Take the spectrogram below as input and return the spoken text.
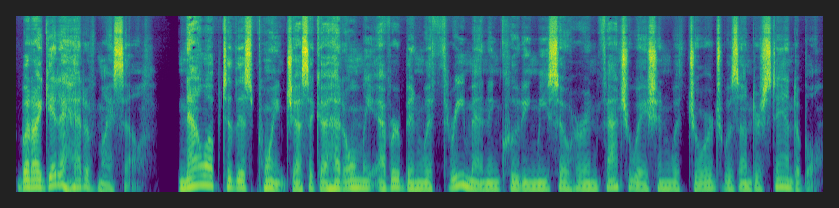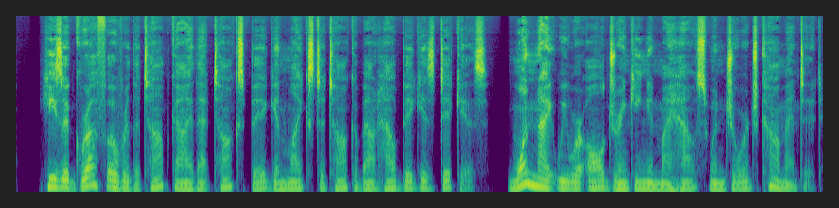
But I get ahead of myself. Now, up to this point, Jessica had only ever been with three men, including me, so her infatuation with George was understandable. He's a gruff, over the top guy that talks big and likes to talk about how big his dick is. One night we were all drinking in my house when George commented,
